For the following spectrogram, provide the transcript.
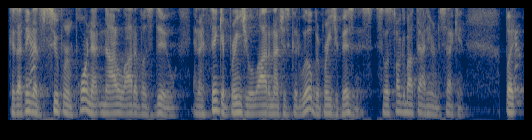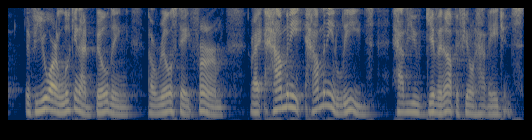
because I think yeah. that's super important that not a lot of us do, and I think it brings you a lot of not just goodwill, but it brings you business. So let's talk about that here in a second. But yeah. if you are looking at building a real estate firm, right? How many how many leads have you given up if you don't have agents?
